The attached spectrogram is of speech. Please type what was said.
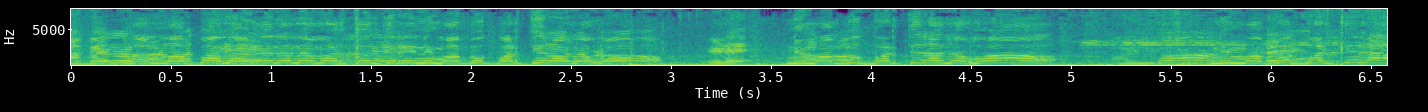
ನಾವೇನು ಮಾಡ್ಕೊಂತೀರಿ? ನಿಮ್ಮ ಹಬ್ಬಕ್ ಬರ್ತೀರಾ ನಾವು? ಇಡಿ. ನಿಮ್ಮ ಹಬ್ಬಕ್ ಬರ್ತೀರಾ ನಾವು? ನಿಮ್ಮ ಹಬ್ಬಕ್ ಬರ್ತೀರಾ?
